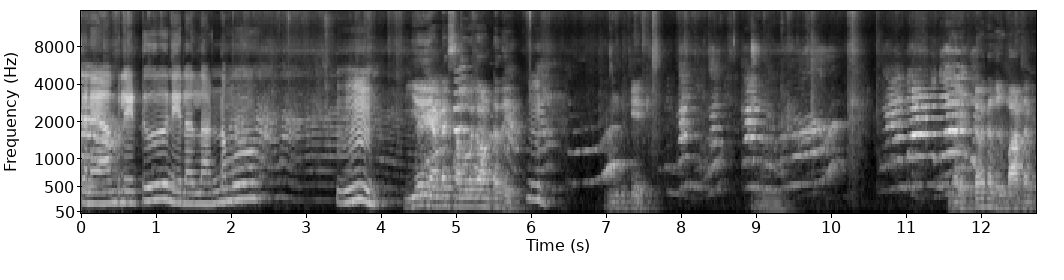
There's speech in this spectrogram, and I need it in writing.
కానీ ఆమ్లెట్ నీళ్ళల్లో అన్నము. ఏ ఎండకి చల్లగా ఉంటుంది. అందుకే. బయట కనుక పాటలు అంటే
